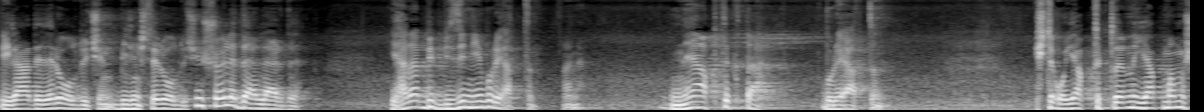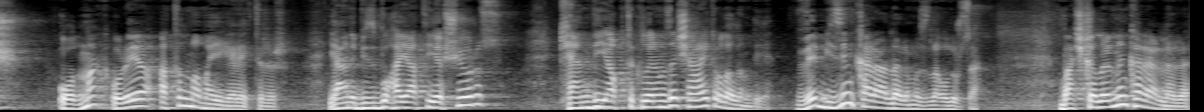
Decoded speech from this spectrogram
iradeleri olduğu için, bilinçleri olduğu için şöyle derlerdi. Ya Rabbi bizi niye buraya attın? Hani ne yaptık da buraya attın? İşte o yaptıklarını yapmamış olmak oraya atılmamayı gerektirir. Yani biz bu hayatı yaşıyoruz, kendi yaptıklarımıza şahit olalım diye. Ve bizim kararlarımızla olursa, başkalarının kararları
